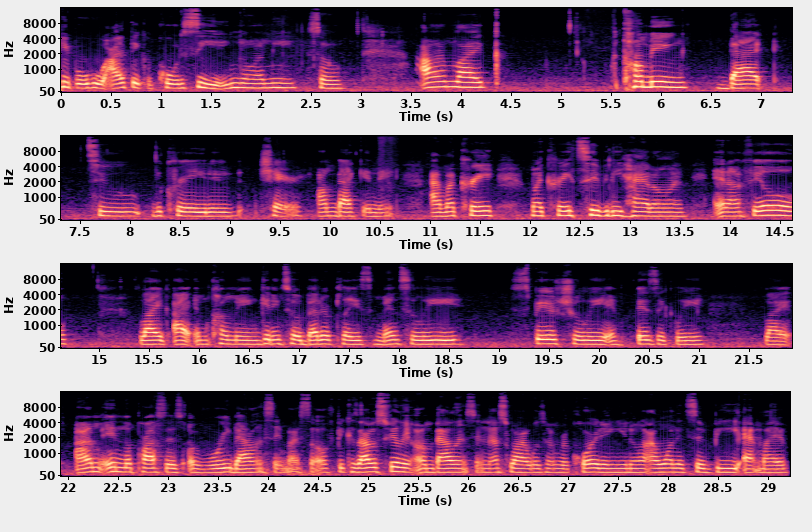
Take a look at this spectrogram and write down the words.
people who I think are cool to see it, you know what I mean? So I'm like coming back to the creative chair. I'm back in it. I my create my creativity hat on and I feel like I am coming getting to a better place mentally, spiritually and physically. Like I'm in the process of rebalancing myself because I was feeling unbalanced and that's why I wasn't recording, you know. I wanted to be at my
